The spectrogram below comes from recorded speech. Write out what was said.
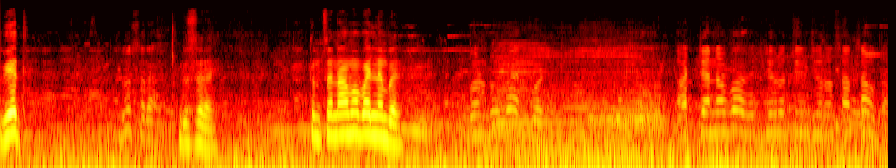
वेद दुसरा. दुसरं आहे. तुमचं नाव मोबाईल नंबर? बंडू गायकवाड. अठ्ठ्याण्णव झिरो तीन झिरो सात चौदा.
